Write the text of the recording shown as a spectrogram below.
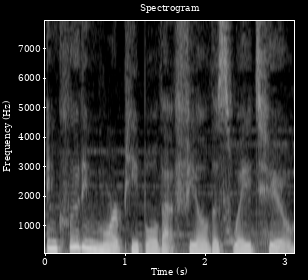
including more people that feel this way too.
